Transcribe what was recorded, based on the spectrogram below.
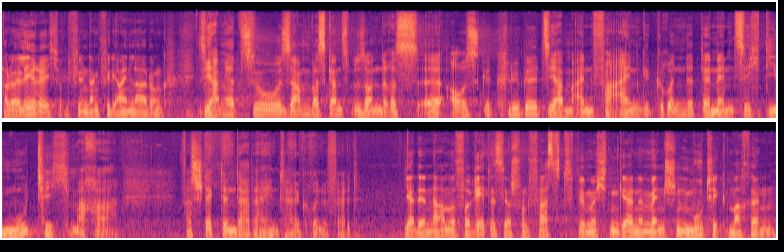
Hallo Herr Lehrich und vielen Dank für die Einladung. Sie haben ja zusammen was ganz Besonderes äh, ausgeklügelt. Sie haben einen Verein gegründet, der nennt sich die Mutigmacher. Was steckt denn da dahinter, Herr Grünefeld? Ja, der Name verrät es ja schon fast. Wir möchten gerne Menschen mutig machen.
